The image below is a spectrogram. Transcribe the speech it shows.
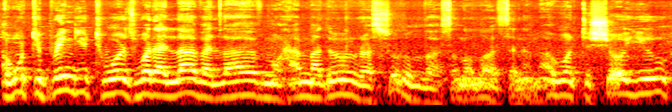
I want to bring you towards what I love. I love Muhammadun Rasulullah I want to show you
